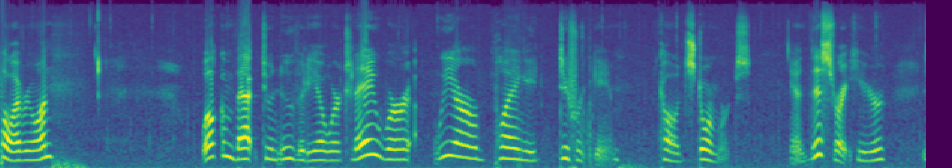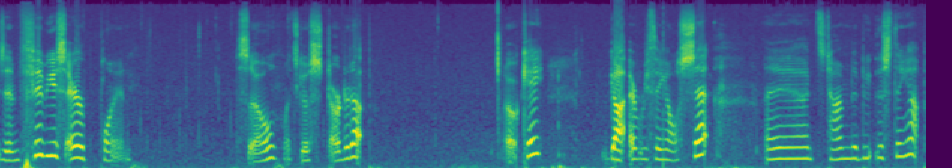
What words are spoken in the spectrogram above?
Hello everyone. Welcome back to a new video where today we're we are playing a different game called Stormworks. And this right here is an amphibious airplane. So, let's go start it up. Okay, got everything all set, and it's time to boot this thing up.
